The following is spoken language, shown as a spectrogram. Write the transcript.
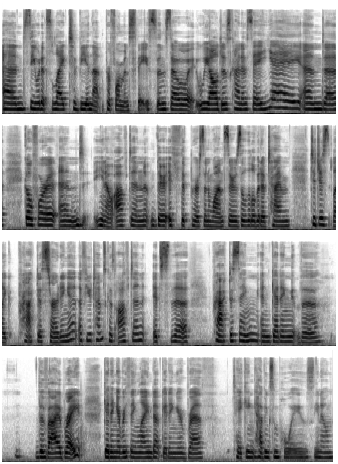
and see what it's like to be in that performance space. And so we all just kind of say yay and uh, go for it. And you know often there if the person wants there's a little bit of time to just like practice starting it a few times because often it's the practicing and getting the the vibe right, getting everything lined up, getting your breath, taking having some poise, you know.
